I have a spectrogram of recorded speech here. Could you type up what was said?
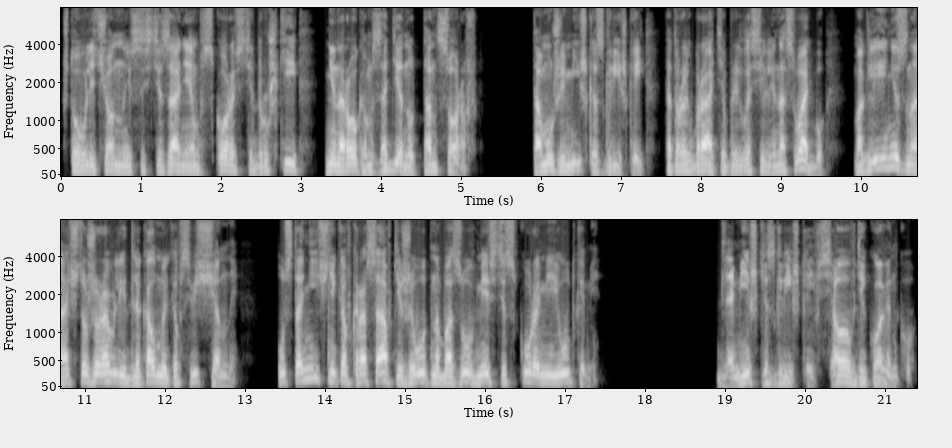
что увлеченные состязанием в скорости дружки ненароком заденут танцоров. К тому же Мишка с Гришкой, которых братья пригласили на свадьбу, могли и не знать, что журавли для калмыков священны. У станичников красавки живут на базу вместе с курами и утками. Для Мишки с Гришкой все в диковинку.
